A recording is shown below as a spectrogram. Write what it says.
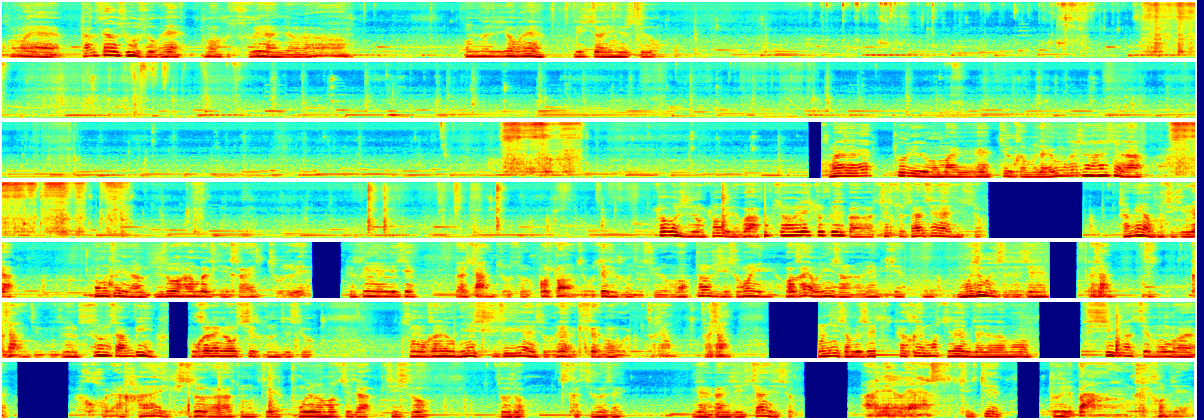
このねタルタルソースをねうまく作れないんだよな。同じ味がねできたらいいんですけど。トイレの前でねっていうかもうだいぶ昔の話だな。当時のトイレはトイレットペーパーがセットされてないんですよ。紙は不思議や表にある自動販売機で買えってことで100円を入れてガシャンと押すとポストンって出てくるんですけどもその時そこに若いお兄さんがね見てもじもじしてねガシャンガシャンって言ってそのたんびにお金が落ちてくるんですよ。そのお金を認識できないですよね機械の方がガシャンガシャン。お兄さん別に100円持ってないみたいだからもう必死になってもうお前これはかなりきつそうだなと思って俺の持ってたティッシュをどうぞ使ってください。みたいな感じで言ったんですよ。ありがとうございます。って言ってトイレバーン書き込んで。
